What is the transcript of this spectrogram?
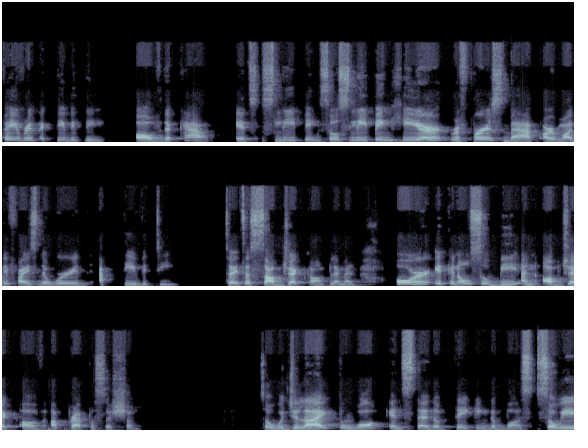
favorite activity of the cat? It's sleeping. So sleeping here refers back or modifies the word activity. So it's a subject complement. Or it can also be an object of a preposition. So would you like to walk instead of taking the bus? So we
